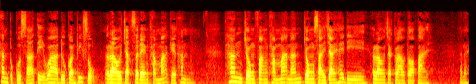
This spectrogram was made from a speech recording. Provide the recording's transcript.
ท่านปกุศาติว่าดูก่อนภิกษุ เราจะแสดงธรรมะแก่ท่าน ท่านจงฟังธรรมะนั้นจงใส่ใจให้ดี เราจะกล่าวต่อไปนะ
